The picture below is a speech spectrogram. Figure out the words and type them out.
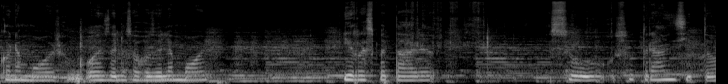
con amor o desde los ojos del amor y respetar su, su, tránsito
